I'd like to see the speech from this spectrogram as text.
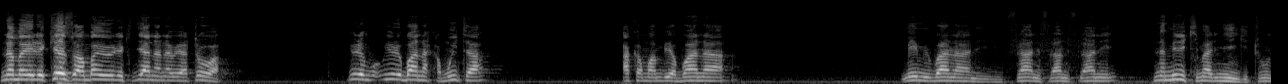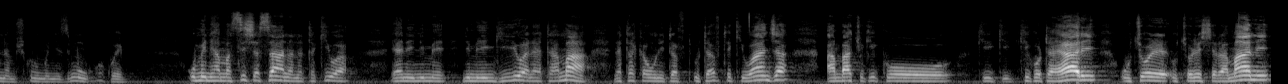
na maelekezo ambayo yule kijana anayoyatoa. Yule, yule bwana akamwita akamwambia bwana mimi bwana ni fulani fulani fulani namiliki mali nyingi tu namshukuru mungu kwa kweli. Umenihamasisha sana natakiwa yani nimeingiliwa nime na tamaa nataka utafute kiwanja ambacho kiko kiko, tayari uchore, uchoreshe ramani.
